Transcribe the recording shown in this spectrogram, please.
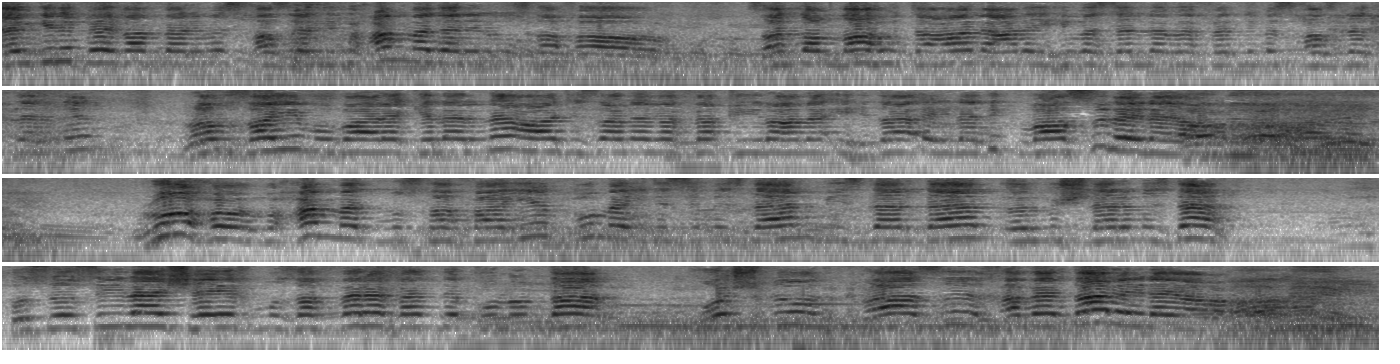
Sevgili peygamberimiz Hazreti Muhammed el Mustafa sallallahu teala aleyhi ve sellem Efendimiz Hazretlerinin Ravza-i mübarekelerine acizane ve fakirane ihda eyledik vasıl eyle ya Rabbi. Ruhu Muhammed Mustafa'yı bu meclisimizden, bizlerden, ölmüşlerimizden, hususiyle Şeyh Muzaffer Efendi kulundan, hoşnut, razı, haberdar eyle ya Rabbi.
